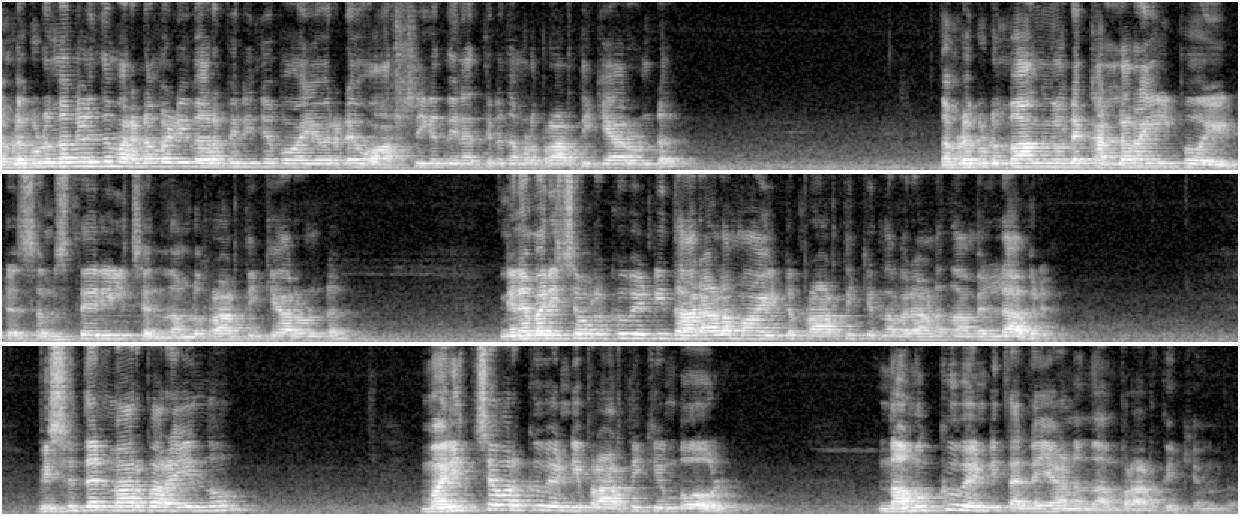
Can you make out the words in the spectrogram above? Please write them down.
നമ്മുടെ കുടുംബങ്ങളിൽ നിന്ന് മരണം വഴി വേർപിരിഞ്ഞു പോയവരുടെ വാർഷിക ദിനത്തിൽ നമ്മൾ പ്രാർത്ഥിക്കാറുണ്ട്. നമ്മുടെ കുടുംബാംഗങ്ങളുടെ കല്ലറയിൽ പോയിട്ട് സംസ്തേരിയിൽ ചെന്ന് നമ്മൾ പ്രാർത്ഥിക്കാറുണ്ട്. ഇങ്ങനെ മരിച്ചവർക്ക് വേണ്ടി ധാരാളമായിട്ട് പ്രാർത്ഥിക്കുന്നവരാണ് നാം എല്ലാവരും. വിശുദ്ധന്മാർ പറയുന്നു മരിച്ചവർക്ക് വേണ്ടി പ്രാർത്ഥിക്കുമ്പോൾ നമുക്ക് വേണ്ടി തന്നെയാണ് നാം പ്രാർത്ഥിക്കുന്നത്.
